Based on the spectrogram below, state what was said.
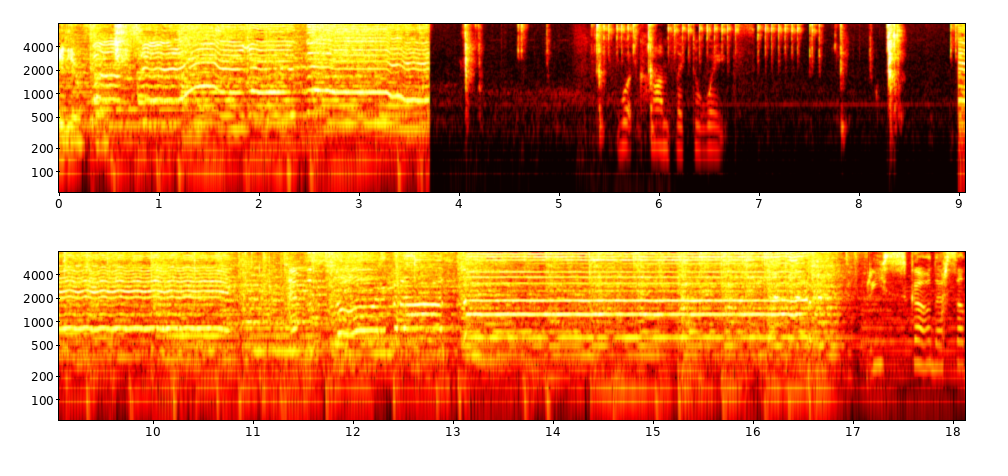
Canadian French. What conflict awaits? De vrieskouw, daar zat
